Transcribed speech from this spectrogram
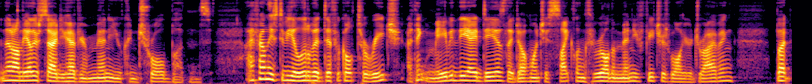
And then on the other side, you have your menu control buttons. I found these to be a little bit difficult to reach. I think maybe the idea is they don't want you cycling through all the menu features while you're driving, but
